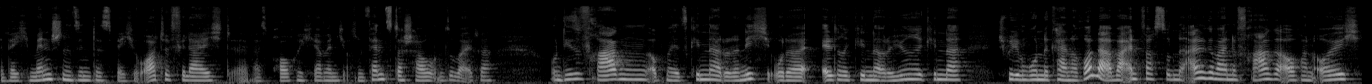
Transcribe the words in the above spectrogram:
Welche Menschen sind das? Welche Orte vielleicht? Äh, was brauche ich ja, wenn ich aus dem Fenster schaue und so weiter? Und diese Fragen, ob man jetzt Kinder hat oder nicht, oder ältere Kinder oder jüngere Kinder, spielt im Grunde keine Rolle, aber einfach so eine allgemeine Frage auch an euch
